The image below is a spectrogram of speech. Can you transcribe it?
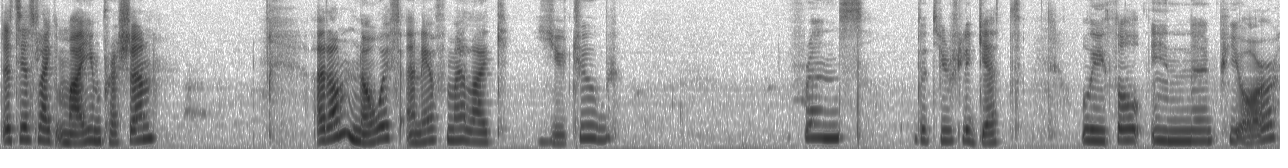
That's just like my impression. I don't know if any of my like YouTube that usually get lethal in uh, PR.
